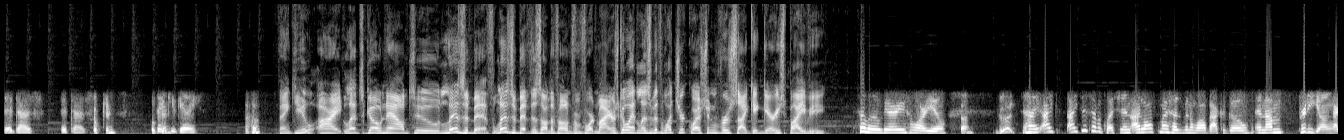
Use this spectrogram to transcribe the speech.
it does. It does. Okay. Okay. Thank you, Gary. Uh-huh. Thank you. All right, let's go now to Elizabeth. Elizabeth is on the phone from Fort Myers. Go ahead, Elizabeth. What's your question for Psychic Gary Spivey? Hello, Gary. How are you? Huh? Good. I, I I just have a question. I lost my husband a while back ago, and I'm pretty young. I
